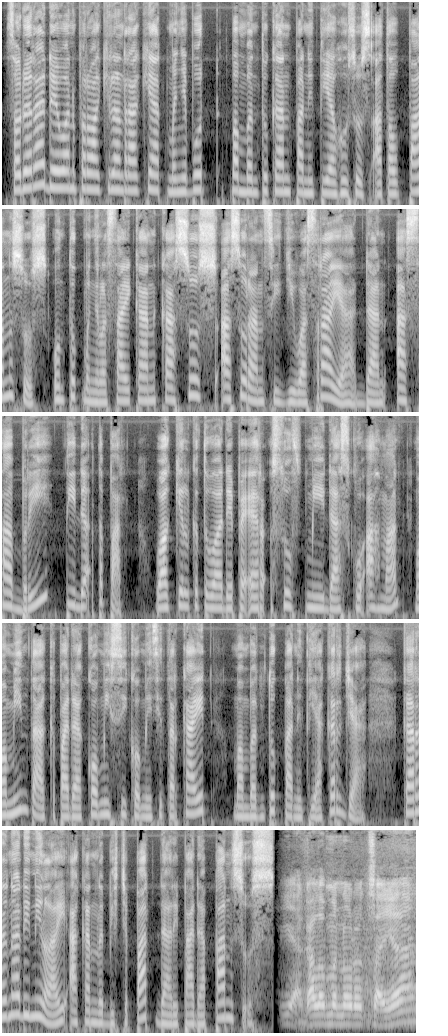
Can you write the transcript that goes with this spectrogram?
Saudara Dewan Perwakilan Rakyat menyebut pembentukan panitia khusus atau pansus untuk menyelesaikan kasus asuransi Jiwasraya dan Asabri tidak tepat. Wakil Ketua DPR Sufmi Dasko Ahmad meminta kepada komisi-komisi terkait membentuk panitia kerja karena dinilai akan lebih cepat daripada pansus. Iya, kalau menurut saya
